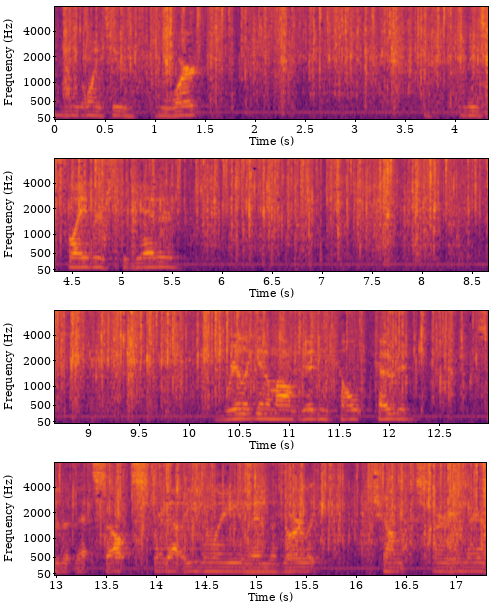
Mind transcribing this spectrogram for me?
and I'm going to work these flavors together. Really get them all good and coated so that that salt's spread out evenly and then the garlic chunks are in there.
